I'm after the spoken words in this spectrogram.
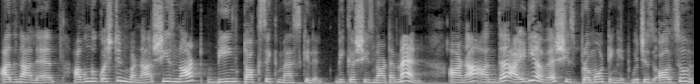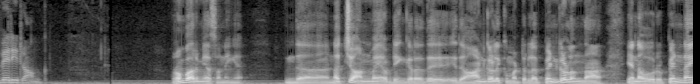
அதனால அவங்க கொஸ்டின் பண்ணால் she is not being toxic masculine because she is not a man ஆனால் அந்த ஐடியாவை she is promoting it which is also very wrong ரொம்ப அருமையாக சொன்னீங்க. இந்த நச்சு ஆண்மை அப்படிங்கிறது இது ஆண்களுக்கு மட்டும் இல்லை பெண்களும் தான். என்ன ஒரு பெண்ணை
